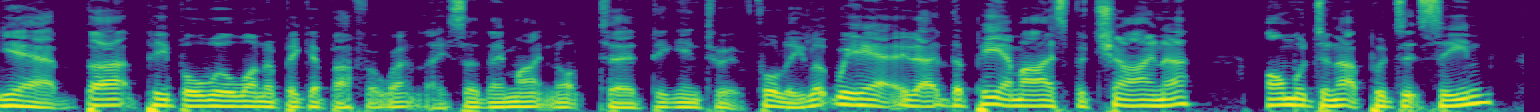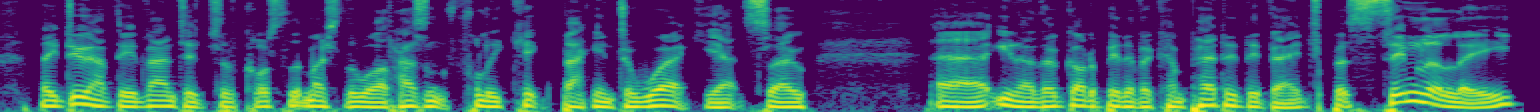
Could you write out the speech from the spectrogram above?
Yeah, but people will want a bigger buffer, won't they? So they might not uh, dig into it fully. Look, we uh, the PMIs for China onwards and upwards. It seemed they do have the advantage, of course, that most of the world hasn't fully kicked back into work yet. So. Uh, you know they've got a bit of a competitive edge, but similarly,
